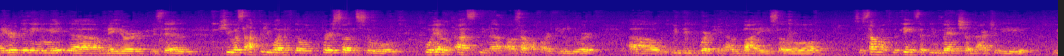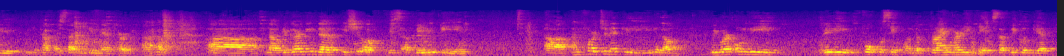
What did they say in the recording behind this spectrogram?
I heard the name Ma- uh, Mayor Lisel. She was actually one of the persons who, who helped us in uh, some of our field work. Uh, we did work in Albay, so so some of the things that you mentioned actually we in fact our study team met her. Uh, now regarding the issue of disability, uh, unfortunately, you know, we were only really focusing on the primary things that we could get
